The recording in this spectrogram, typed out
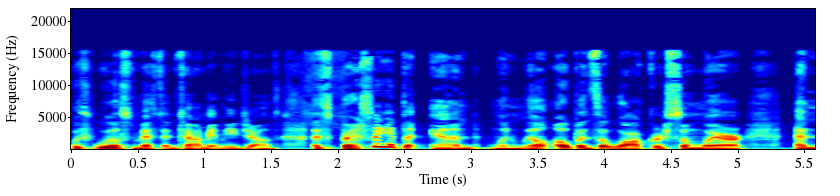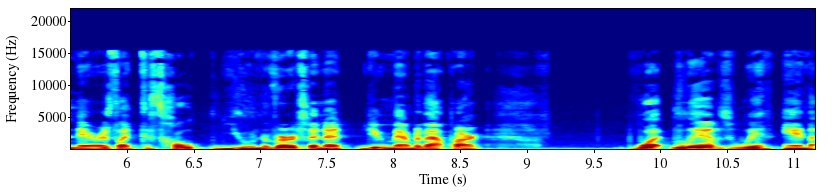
with Will Smith and Tommy Lee Jones, especially at the end when Will opens a locker somewhere and there is like this whole universe in it. Do you remember that part? What lives within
